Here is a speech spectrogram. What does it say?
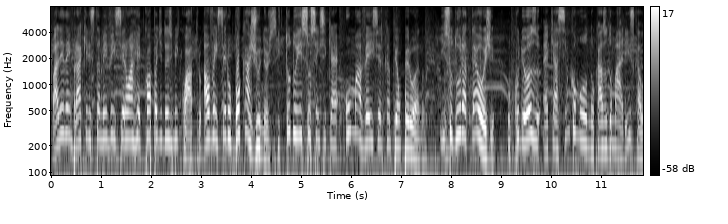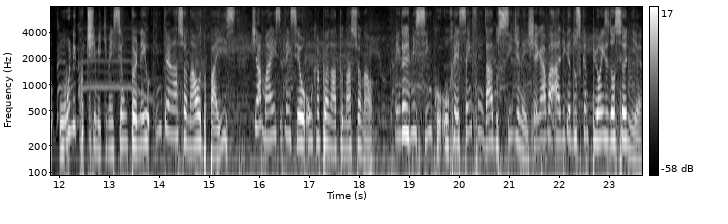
Vale lembrar que eles também venceram a Recopa de 2004, ao vencer o Boca Juniors, e tudo isso sem sequer uma vez ser campeão peruano. Isso dura até hoje. O curioso é que, assim como no caso do Mariscal, o único time que venceu um torneio internacional do país jamais venceu um campeonato nacional. Em 2005, o recém-fundado Sydney chegava à Liga dos Campeões da Oceania.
